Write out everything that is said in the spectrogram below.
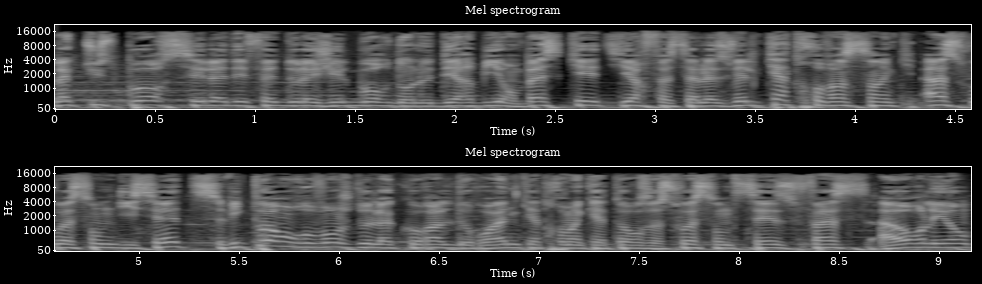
L'actu sport, c'est la défaite de la Gelbourg dans le derby en basket hier face à l'Asvel 85 à 77. Victoire en revanche de la chorale de Roanne 94 à 76 face à Orléans.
